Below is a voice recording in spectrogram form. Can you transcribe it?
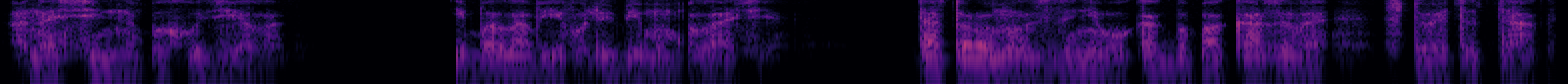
Она сильно похудела и была в его любимом платье. Дотронулась до него, как бы показывая, что это так.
